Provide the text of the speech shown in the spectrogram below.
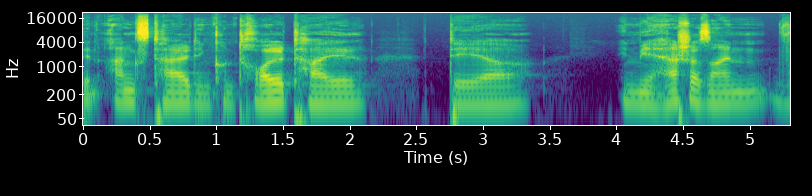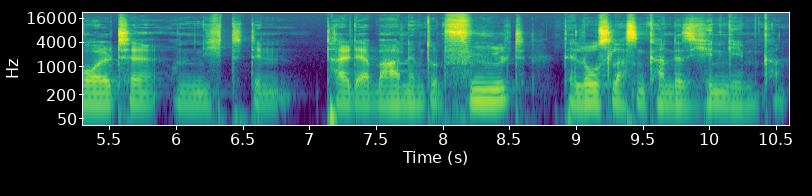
den Angstteil, den Kontrollteil, der in mir Herrscher sein wollte und nicht den Teil, der wahrnimmt und fühlt, der loslassen kann, der sich hingeben kann.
